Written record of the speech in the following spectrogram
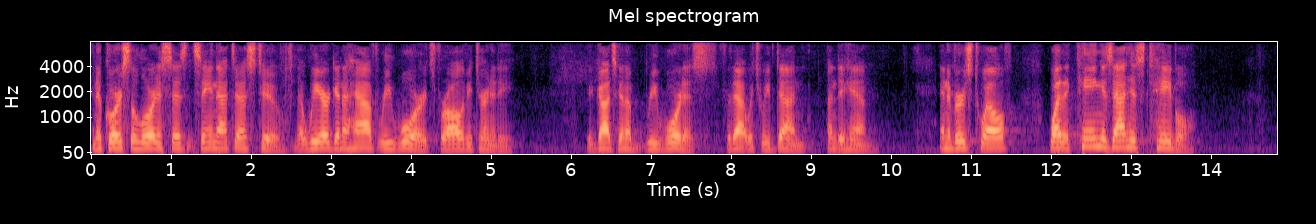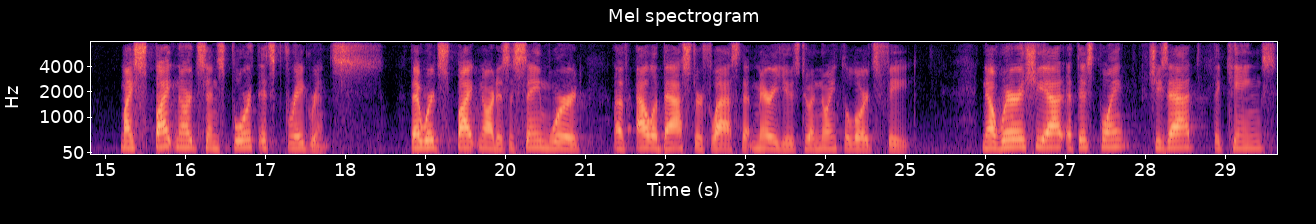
And of course, the Lord is says, saying that to us too, that we are going to have rewards for all of eternity. God's going to reward us for that which we've done unto Him. And in verse 12, why the king is at his table my spikenard sends forth its fragrance. That word spikenard is the same word of alabaster flask that Mary used to anoint the Lord's feet. Now, where is she at at this point? She's at the king's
